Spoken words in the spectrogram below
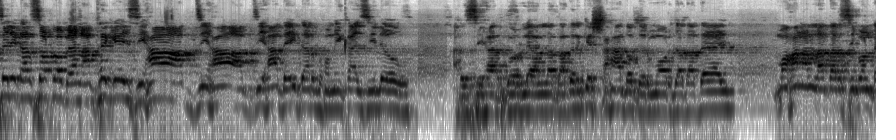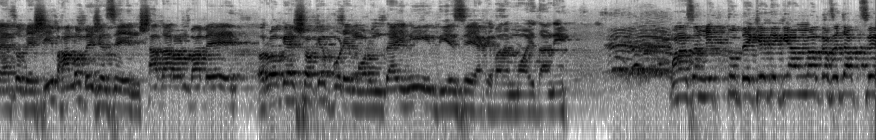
ছেলেটা ছোটবেলা থেকে জিহাদ জিহাদ জিহাদ এইটার ভূমিকায় ছিল। আর জিহাদ করলে আল্লাহ তাদেরকে শাহাদতের মর্যাদা দেয়। মহান আল্লাহ তার জীবনটা এত বেশি ভালোবেসেছেন, সাধারণভাবে রোগে শোকে পড়ে মরণ দেয়নি, দিয়েছে একেবারে ময়দানে। মনে আছে মৃত্যু দেখে দেখে আল্লাহর কাছে যাচ্ছে।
